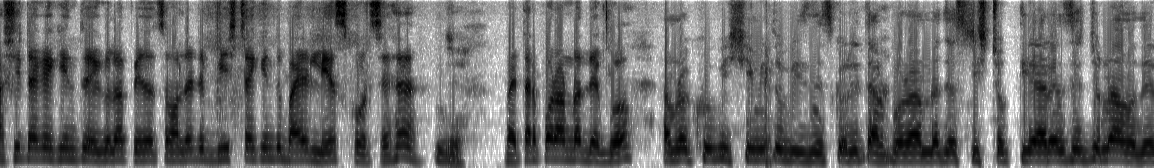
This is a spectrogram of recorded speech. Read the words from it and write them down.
আশি টাকা কিন্তু এগুলো পেয়ে যাচ্ছে। অলরেডি বিশটা কিন্তু বাইরে লেস করছে হ্যাঁ? ভাই তারপর আমরা দেখব। আমরা খুবই সীমিত বিজনেস করি তারপর আমরা জাস্ট স্টক ক্লিয়ারেন্সের জন্য আমাদের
